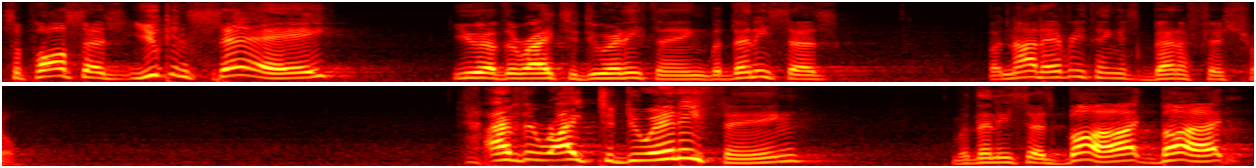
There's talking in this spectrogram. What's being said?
So Paul says, you can say you have the right to do anything, but then he says, but not everything is beneficial. I have the right to do anything, but then he says, but, but,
